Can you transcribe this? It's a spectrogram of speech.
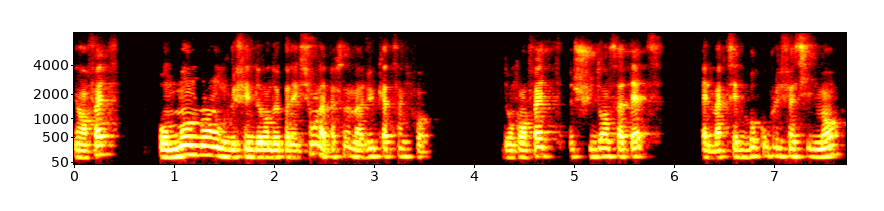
Et en fait, au moment où je lui fais une demande de connexion, la personne m'a vu 4-5 fois. Donc en fait, je suis dans sa tête, elle m'accède beaucoup plus facilement.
